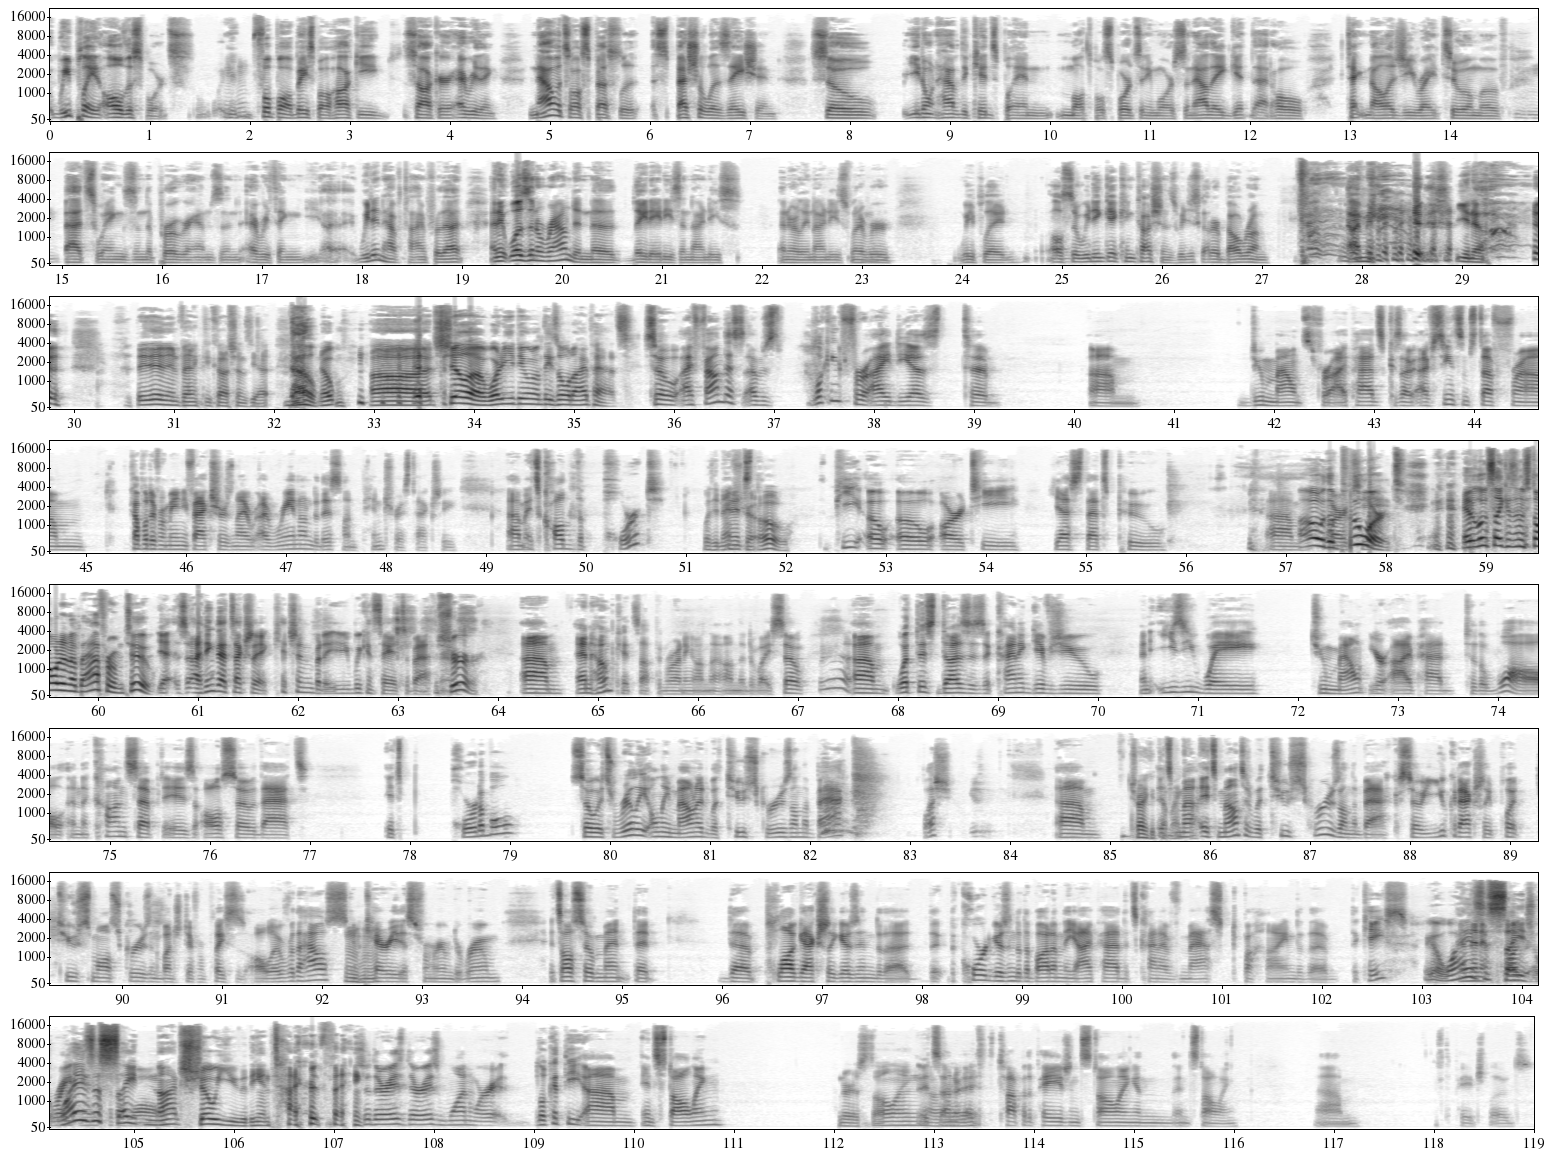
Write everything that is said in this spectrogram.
we played all the sports: Mhm. football, baseball, hockey, soccer, everything. Now it's all special specialization. So you don't have the kids playing multiple sports anymore. So now they get that whole technology right to them of Mhm. bat swings and the programs and everything. We didn't have time for that, and it wasn't around in the late '80s and '90s and early '90s whenever we played. Also, we didn't get concussions; we just got our bell rung. I mean, you know, they didn't invent concussions yet. no, Nope. Uh, Chilla, what are you doing with these old iPads? So I found this. I was looking for ideas to um, do mounts for iPads because I've seen some stuff from a couple different manufacturers, and I, I ran onto this on Pinterest actually. Um, it's called the Port, With an extra O. P O O R T. Yes, that's poo. Um, Oh, the RT. It looks like it's installed in a bathroom too. Yeah, so I think that's actually a kitchen, but it, we can say it's a bathroom. Sure. Um, and HomeKit's up and running on the on the device. So um, what this does is it kind of gives you an easy way to mount your iPad to the wall, and the concept is also that it's portable. So it's really only mounted with two screws on the back. Bless you. Um, Try to get it's, that mou- mic. it's mounted with two screws on the back, so you could actually put two small screws in a bunch of different places all over the house Mhm. and carry this from room to room. It's also meant that the plug actually goes into the, the the cord goes into the bottom of the iPad that's kind of masked behind the the case. Yeah, why is the site? right why does the site wall. not show you the entire thing? So there is there is one where it, look at the um installing. under installing, It's all under right. it's at the top of the page installing and installing. Um, if the page loads.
